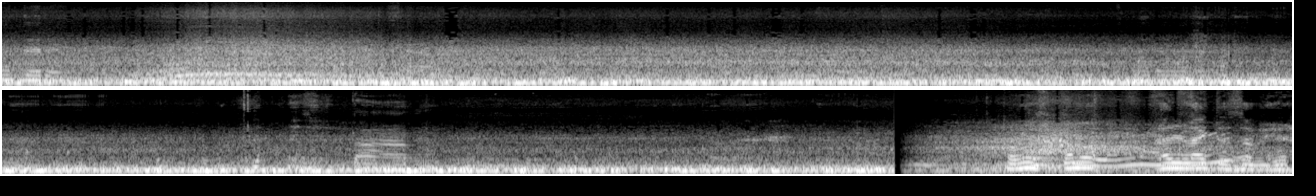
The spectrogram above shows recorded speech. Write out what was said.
I did it. ¿Cómo, cómo, how do you like this over here?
